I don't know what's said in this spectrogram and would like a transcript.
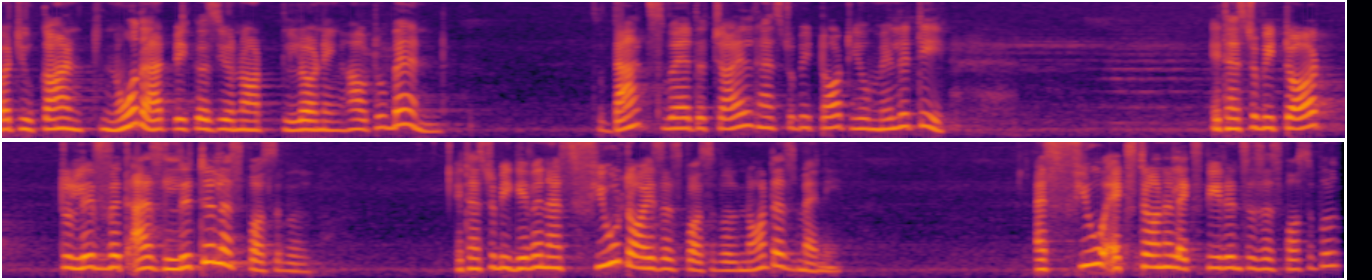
but you can't know that because you're not learning how to bend. So that's where the child has to be taught humility. It has to be taught to live with as little as possible. It has to be given as few toys as possible, not as many. As few external experiences as possible,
